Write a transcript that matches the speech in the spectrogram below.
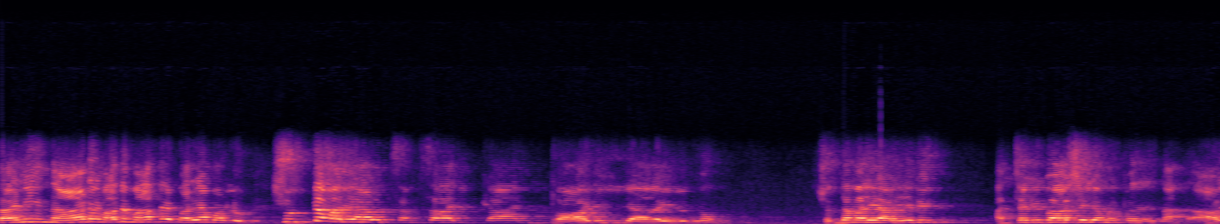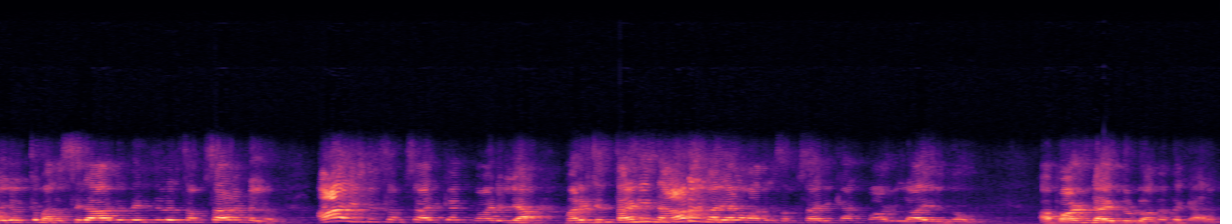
തനി നാടൻ അത് മാത്രമേ പറയാൻ പാടുള്ളൂ. ശുദ്ധ മലയാളം സംസാരിക്കാൻ പാടില്ലായിരുന്നു. ശുദ്ധ മലയാളം ഏത്? അച്ചടി ഇപ്പൊ ആളുകൾക്ക് മനസ്സിലാകുന്ന രീതിയിൽ സംസാരം ഉണ്ടല്ലോ. ആ രീതിയിൽ സംസാരിക്കാൻ പാടില്ല. മറിച്ച് തനി നാടൻ മലയാളം മാത്രം സംസാരിക്കാൻ പാടില്ലായിരുന്നു. ആ പാടുണ്ടായിരുന്നുള്ളൂ അന്നത്തെ കാലം.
